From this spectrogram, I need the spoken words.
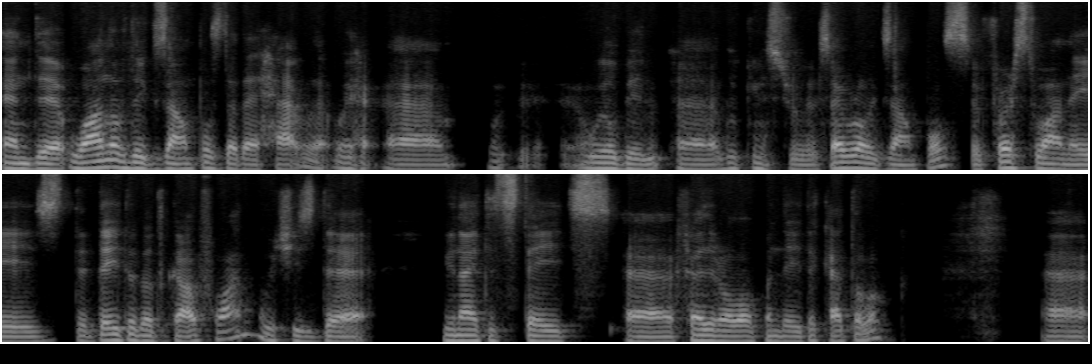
and uh, one of the examples that I have, that we uh, will be uh, looking through several examples. The first one is the data.gov one, which is the United States uh, Federal Open Data Catalog. Uh,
